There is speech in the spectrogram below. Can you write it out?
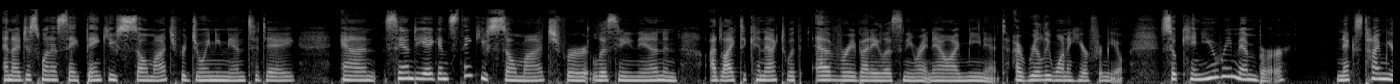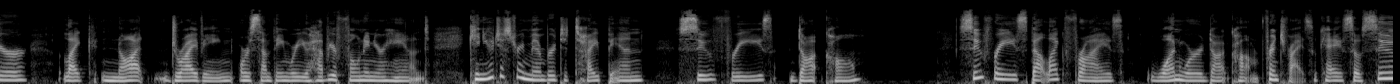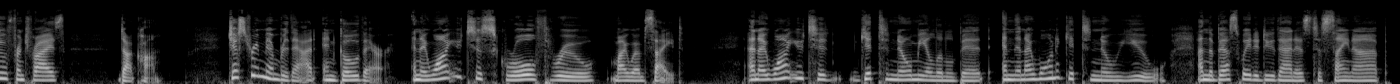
And I just want to say thank you so much for joining in today. And San Diegans, thank you so much for listening in. And I'd like to connect with everybody listening right now. I mean it. I really want to hear from you. So can you remember next time you're like not driving or something where you have your phone in your hand, can you just remember to type in SueFries.com? Sue spelled like fries, one word.com. French fries, okay? So Sue, French fries.com. Just remember that and go there. And I want you to scroll through my website. And I want you to get to know me a little bit. And then I want to get to know you. And the best way to do that is to sign up,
